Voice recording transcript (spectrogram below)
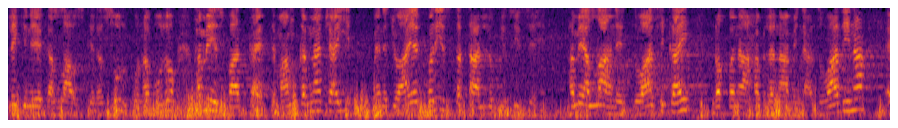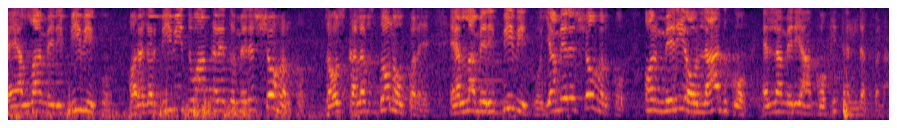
لیکن ایک اللہ اس کے رسول کو نہ بھولو۔ ہمیں اس بات کا اہتمام کرنا چاہیے۔ میں نے جو آیت پڑھی، اس کا تعلق اسی سے ہے۔ ہمیں اللہ نے دعا سکھائی، ربنا حبلنا من ازوادنا اے اللہ، میری بیوی کو۔ اور اگر بیوی دعا کرے تو میرے شوہر کو۔ زوز کا لفظ دونوں اوپر ہے۔ اے اللہ، میری بیوی کو یا میرے شوہر کو اور میری اولاد کو۔ اے اللہ، میری آنکھوں کی ٹھنڈک بنا۔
